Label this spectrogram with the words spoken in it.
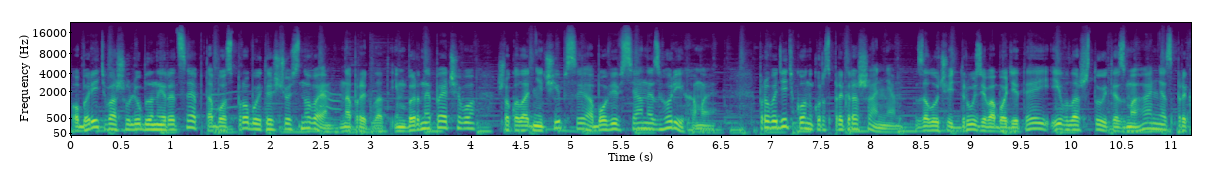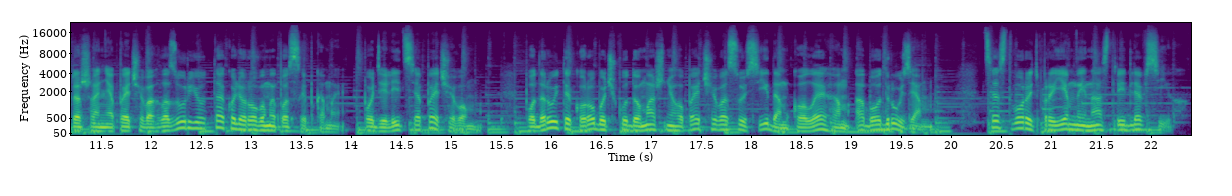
оберіть ваш улюблений рецепт або спробуйте щось нове, наприклад, імбирне печиво, шоколадні чіпси або вівсяне з горіхами. Проведіть конкурс прикрашання, залучіть друзів або дітей і влаштуйте змагання з прикрашання печива глазур'ю та кольоровими посипками. Поділіться печивом. Подаруйте коробочку домашнього печива сусідам, колегам або друзям. Це створить приємний настрій для всіх.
